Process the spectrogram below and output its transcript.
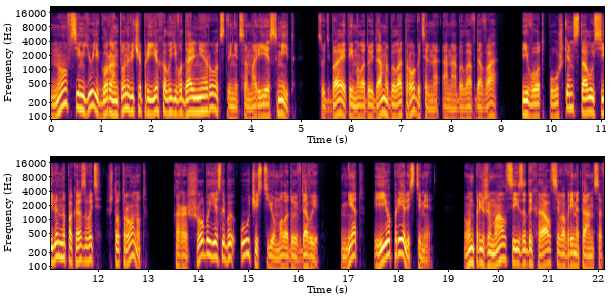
Но в семью Егора Антоновича приехала его дальняя родственница Мария Смит. Судьба этой молодой дамы была трогательна, она была вдова. И вот Пушкин стал усиленно показывать, что тронут. Хорошо бы, если бы участью молодой вдовы. Нет, ее прелестями. Он прижимался и задыхался во время танцев.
